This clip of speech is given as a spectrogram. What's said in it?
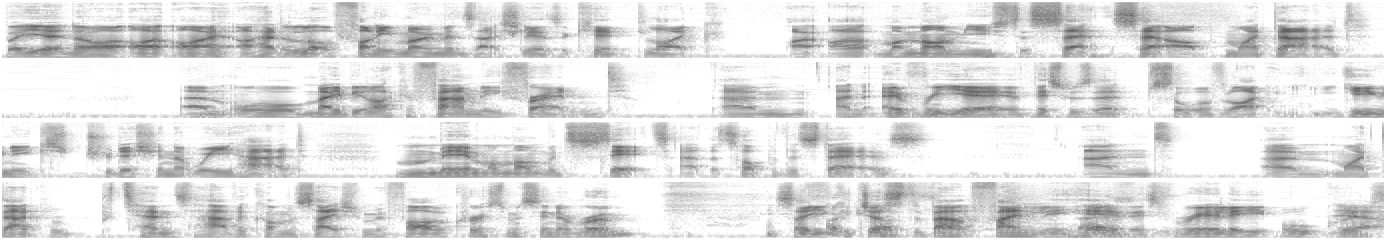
but yeah, no, I, I I had a lot of funny moments actually as a kid. Like I, I my mum used to set set up my dad, um, or maybe like a family friend. Um, and every year, this was a sort of like unique tradition that we had. Me and my mum would sit at the top of the stairs, and um, my dad would pretend to have a conversation with Father Christmas in a room. So you could just about sake. faintly hear is- this really awkward Yeah.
